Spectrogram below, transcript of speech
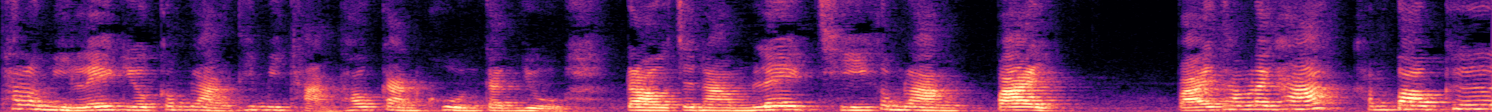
ถ้าเรามีเลขยกกำลังที่มีฐานเท่ากันคูณกันอยู่ เราจะนำเลขชี้กำลังไป ไปทำอะไรคะคำตอบคือ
